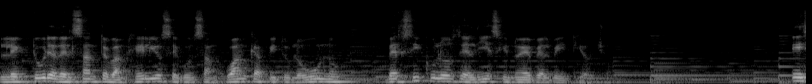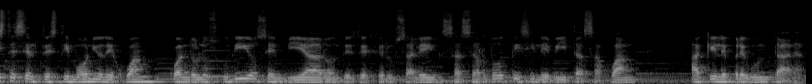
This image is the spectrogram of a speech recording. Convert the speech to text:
Lectura del Santo Evangelio según San Juan capítulo 1, versículos del 19 al 28. Este es el testimonio de Juan cuando los judíos enviaron desde Jerusalén sacerdotes y levitas a Juan a que le preguntaran,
